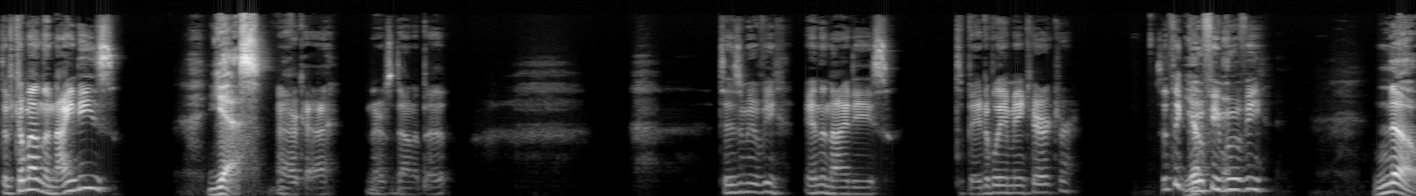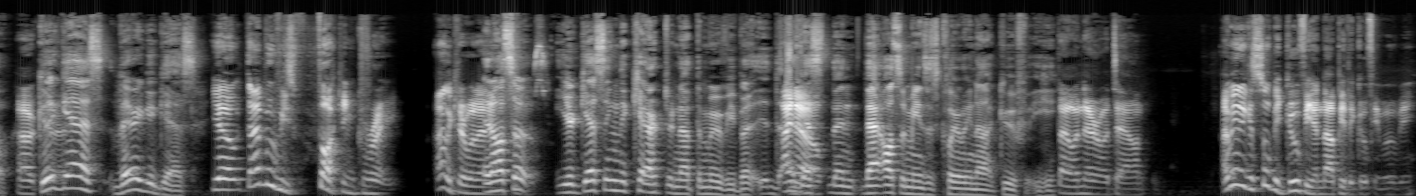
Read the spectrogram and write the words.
did it come out in the 90s? yes. Okay, narrows it down a bit. Disney movie in the 90s, debatably a main character. Is it the Yep. Goofy movie? No. Okay. Good guess. Very good guess. Yo, that movie's fucking great. I don't care what And also, says. you're guessing the character, not the movie. But it- I I, know. guess then that also means it's clearly not Goofy. that would narrow it down. I mean, it can still be Goofy and not be the Goofy movie.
